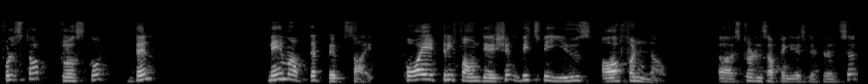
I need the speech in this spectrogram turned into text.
full stop, close quote, then name of that website, Poetry Foundation, which we use often now, uh, students of English literature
